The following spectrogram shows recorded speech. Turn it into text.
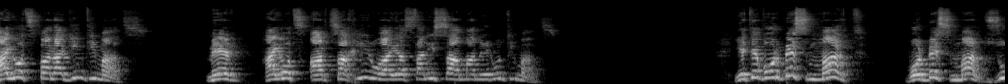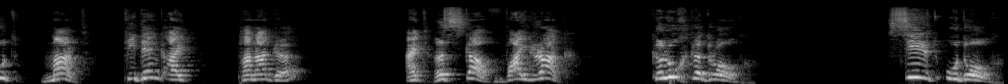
հայոց բանակին թիմաց մեր հայոց Արցախին ու Հայաստանի սահմաններուն թիմաց Եթե որպես մարդ որպես մարդ զուտ մարդ դիտենք այդ փանագը այդ հսկա վայրակ գլուխ կդրող սիրտ ուդող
